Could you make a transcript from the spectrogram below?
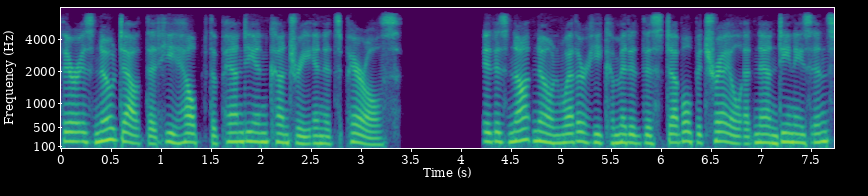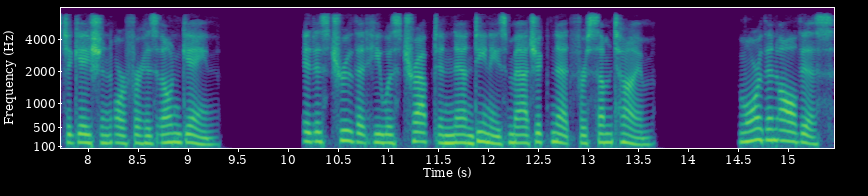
There is no doubt that he helped the Pandyan country in its perils. It is not known whether he committed this double betrayal at Nandini's instigation or for his own gain. It is true that he was trapped in Nandini's magic net for some time. More than all this,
